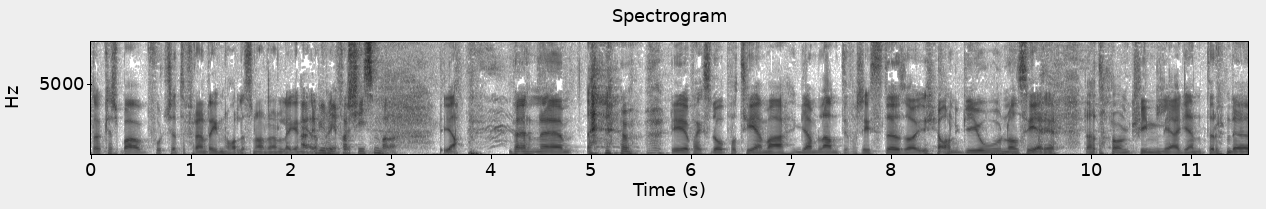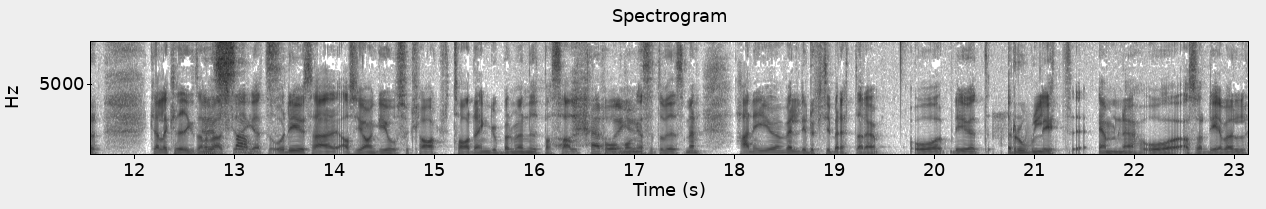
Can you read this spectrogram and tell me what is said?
de kanske bara fortsätter förändra innehållet snarare än att lägga ner Ja, det det blir på mer fascism bara. Ja, men eh, det är faktiskt då på tema gamla antifascister så har Jan Guillou någon serie där tar de kvinnliga agenter under kalla kriget och det världskriget. Och det är ju så här, alltså Jan Guillou såklart, tar den gubben med en nypa salt på herregud. många sätt och vis. Men han är ju en väldigt duktig berättare och det är ju ett roligt ämne och alltså det är väl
